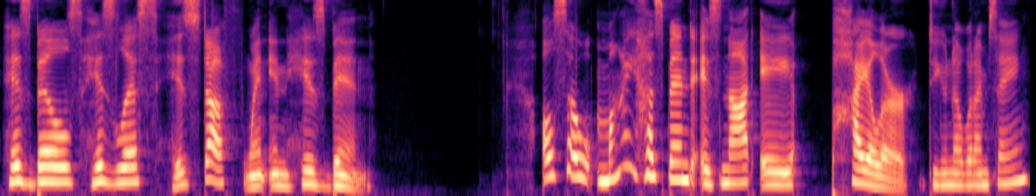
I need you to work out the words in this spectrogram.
His bills, his lists, his stuff went in his bin. Also, my husband is not a piler. Do you know what I'm saying?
